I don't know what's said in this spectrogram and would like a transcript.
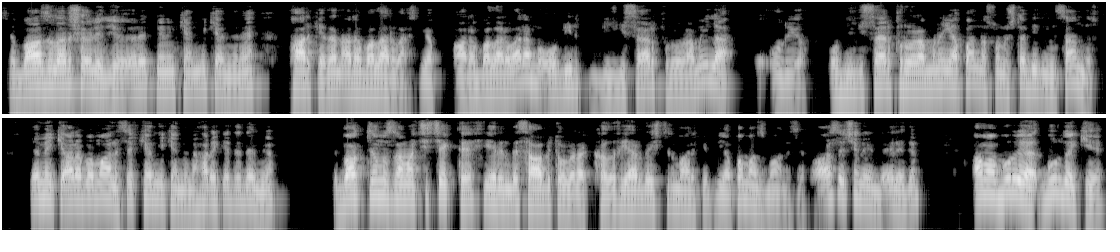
İşte bazıları şöyle diyor, öğretmenim kendi kendine park eden arabalar var. Ya, arabalar var ama o bir bilgisayar programıyla oluyor. O bilgisayar programını yapan da sonuçta bir insandır. Demek ki araba maalesef kendi kendine hareket edemiyor. Baktığımız zaman çiçek de yerinde sabit olarak kalır. Yer değiştirme hareketi yapamaz maalesef. A seçeneğini de eledim. Ama buraya buradaki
